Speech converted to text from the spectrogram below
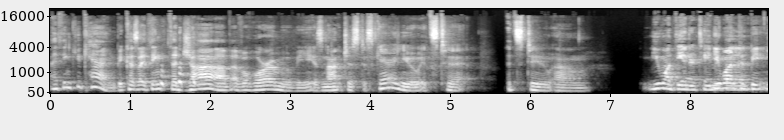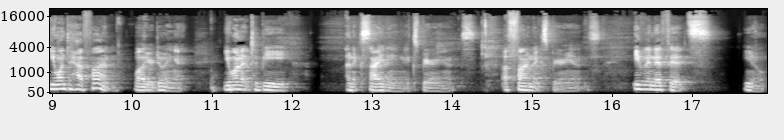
I think you can because I think the job of a horror movie is not just to scare you; it's to it's to um, You want the entertainment. you want to be you want to have fun while you're doing it. You want it to be an exciting experience, a fun experience, even if it's you know,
